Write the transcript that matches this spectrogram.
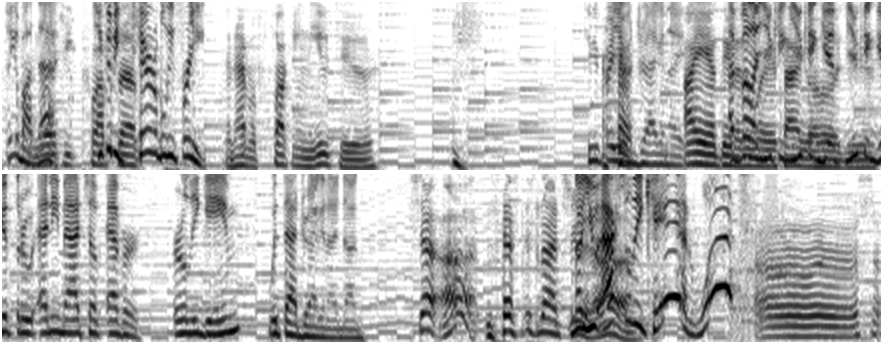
Think about Unless that. She could be terribly free. And have a fucking Mewtwo. to be fair, you're a Dragonite. I am. I feel like you can you can get you. you can get through any matchup ever early game with that Dragonite dog. Shut up. That's just not true. No, you all. actually can. What? Uh, so-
